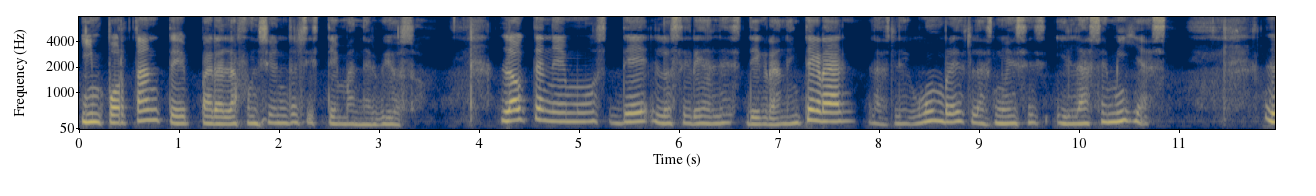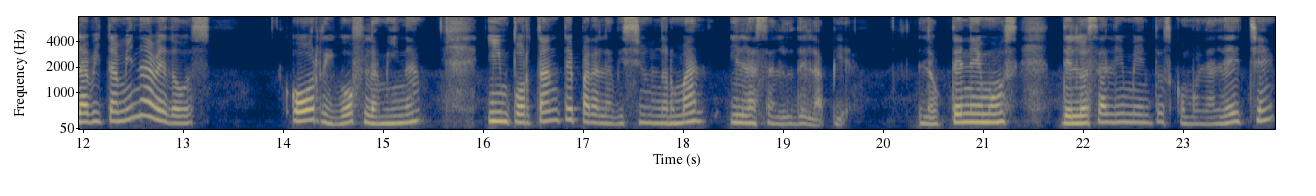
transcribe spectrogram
importante para la función del sistema nervioso. La obtenemos de los cereales de grano integral, las legumbres, las nueces y las semillas. La vitamina B2 o riboflamina, importante para la visión normal y la salud de la piel. La obtenemos de los alimentos como la leche,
